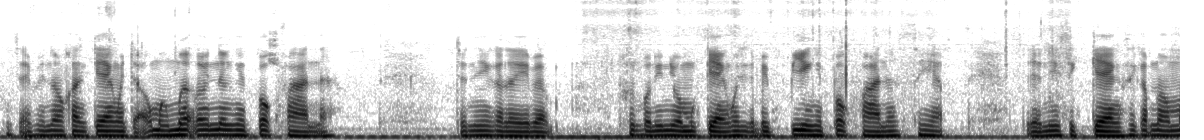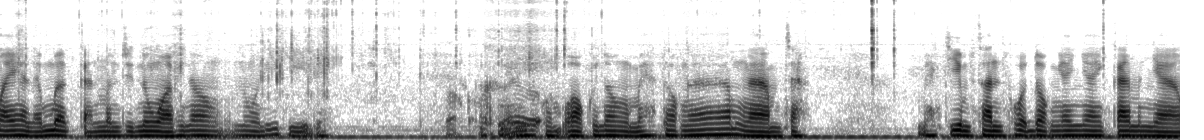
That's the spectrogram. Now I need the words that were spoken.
นี่ใจพี่น้องคันแกงมันจะเอาเมือกเมือกน้อยนึงเห็ดปกฟานนะเจ้านี่ก็เลยแบบเพื่อนบนนิยมแกงเพื่อจะไปปิ้งเห็ดปกฟานนะแซ่บ เดี๋ยวนี้สิแกงใส่กับหน่อไม้ให้แล้วเมือกกันมันจะนัวพี่น้องนัวดีดีๆเลยก็คืออันนี้ผมออกพี่น้องเห็นไหมดอกงามงามจ้ะแม่จิ้มสันโพดดอกใหญ่ๆกันมันยาว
